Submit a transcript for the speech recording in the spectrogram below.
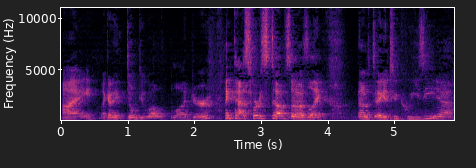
I like I don't do well with blood or like that sort of stuff. So I was like, I, was, I get too queasy. Yeah.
